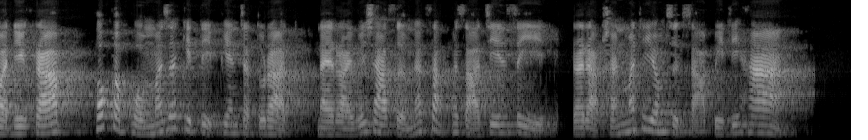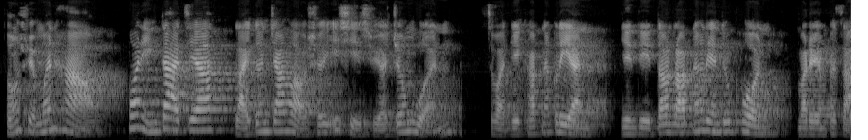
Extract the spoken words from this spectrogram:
วัสดีครับ พบกับผมมัสกิติเพียรจตุรัส ในรายวิชาเสริมทักษะภาษาจีน 4 ระดับชั้นมัธยมศึกษาปีที่ 5同学们好欢迎大家来跟张老师一起学中文สวัสดีครับนักเรียน ยินดีต้อนรับนักเรียนทุกคน มาเรียนภาษา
